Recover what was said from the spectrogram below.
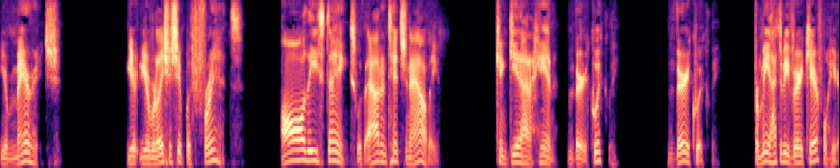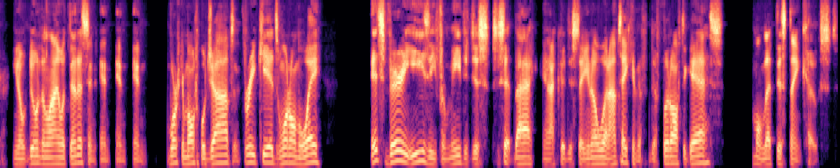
your marriage, your, your relationship with friends. All these things without intentionality can get out of hand very quickly, very quickly. For me, I have to be very careful here, you know, doing the Lion Within Us and, and, and, and working multiple jobs and three kids, one on the way. It's very easy for me to just sit back and I could just say, you know what, I'm taking the, the foot off the gas. I'm going to let this thing coast.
